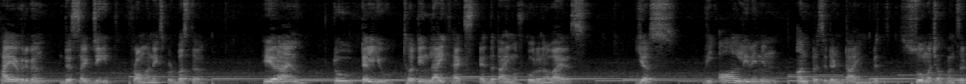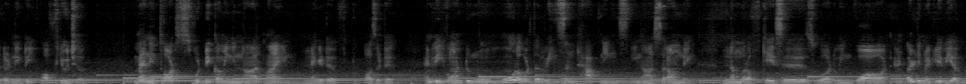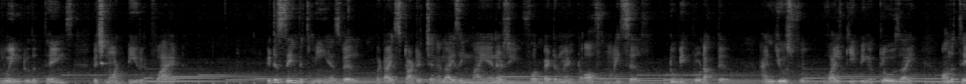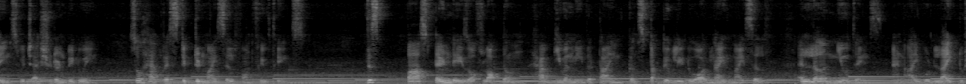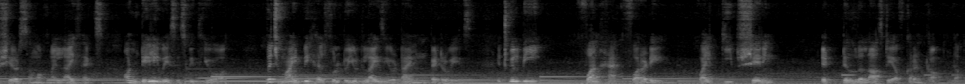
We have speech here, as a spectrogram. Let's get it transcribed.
Hi everyone, this side Jeet from Unexpert Buster. Here I am to tell you 13 life hacks at the time of coronavirus. Yes, we all living in unprecedented time with so much of uncertainty of future. Many thoughts would be coming in our mind, negative to positive, and we want to know more about the recent happenings in our surrounding number of cases who are doing what and ultimately we are gluing to the things which not be required. It is same with me as well but i started channelizing my energy for betterment of myself to be productive and useful while keeping a close eye on the things which i shouldn't be doing. So have restricted myself on few things. This past 10 days of lockdown have given me the time constructively to organize myself and learn new things and I would like to share some of my life hacks on daily basis with you all which might be helpful to utilize your time in better ways. It will be one hack for a day while keep sharing it till the last day of current countdown.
